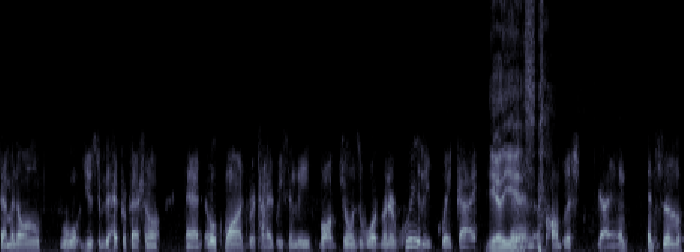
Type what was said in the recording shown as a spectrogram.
Seminole, used to be the head professional at Oakmont, retired recently. Bob Jones Award winner, really great guy. Yeah, he and is. accomplished guy. And and so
